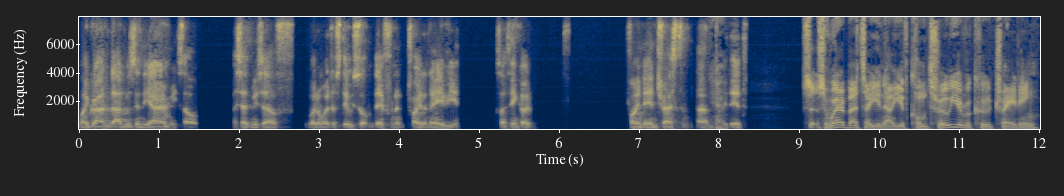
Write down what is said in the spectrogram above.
my granddad was in the army, so I said to myself, why don't I just do something different and try the navy? Because I think I'd find it interesting, and yeah. I did. So, so whereabouts are you now? You've come through your recruit training.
